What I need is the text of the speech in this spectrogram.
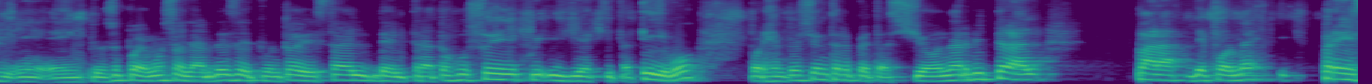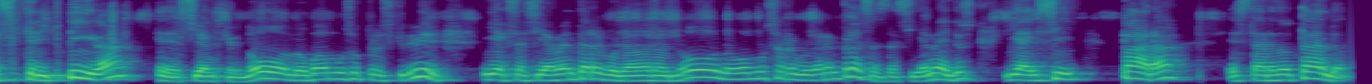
e incluso podemos hablar desde el punto de vista del, trato justo y, equitativo, por ejemplo, su interpretación arbitral para de forma prescriptiva, que decían que no, no vamos a prescribir, y excesivamente reguladora, no, no vamos a regular empresas, decían ellos, y ahí sí, para estar dotando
